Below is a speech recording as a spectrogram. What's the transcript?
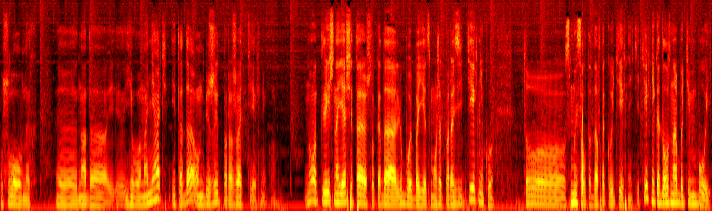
условных, э, надо его нанять, и тогда он бежит поражать технику. Ну вот лично я считаю, что когда любой боец может поразить технику, то смысл тогда в такой технике? Техника должна быть имбой.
